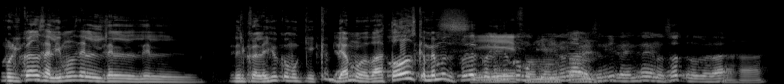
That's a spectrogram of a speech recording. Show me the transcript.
Porque cuando salimos del, del, del, del, colegio como que cambiamos, ¿verdad? Todos cambiamos después del colegio como que vino una versión diferente de nosotros, ¿verdad? Ajá.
